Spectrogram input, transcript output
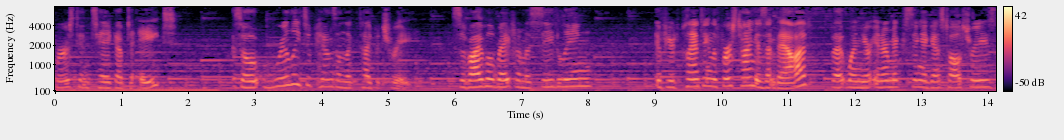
firs can take up to eight. So it really depends on the type of tree. Survival rate from a seedling if you're planting the first time isn't bad, but when you're intermixing against tall trees,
